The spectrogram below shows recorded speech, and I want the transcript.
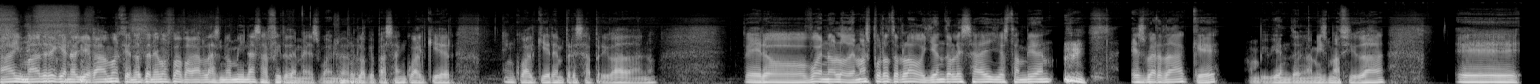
ay madre, que no llegamos, que no tenemos para pagar las nóminas a fin de mes. Bueno, pues lo que pasa en cualquier, en cualquier empresa privada, ¿no? Pero bueno, lo demás, por otro lado, oyéndoles a ellos también, es verdad que, viviendo en la misma ciudad, eh,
